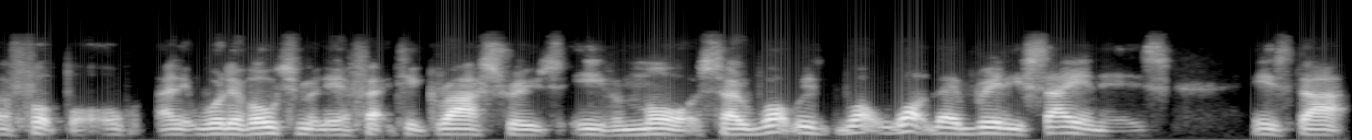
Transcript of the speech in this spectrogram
of football, and it would have ultimately affected grassroots even more. So what we what what they're really saying is is that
